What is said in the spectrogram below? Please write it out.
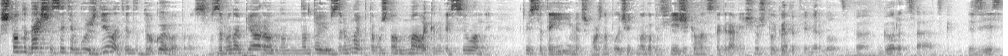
Что ты дальше с этим будешь делать, это другой вопрос. Взрывной пиар, он на то и взрывной, потому что он мало конверсионный. То есть это имидж, можно получить много подписчиков в Инстаграме, еще что-то. Какой-то пример был, типа, город Саранск. Здесь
